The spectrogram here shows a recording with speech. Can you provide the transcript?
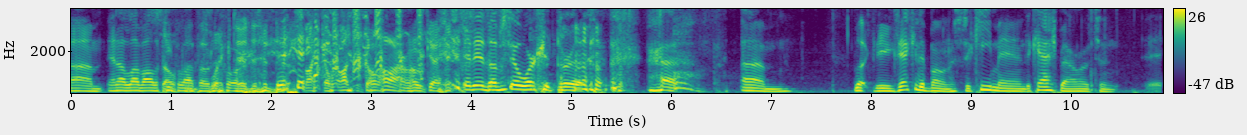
Um, and I love all the people I voted for. psychological harm. Okay, it is. I'm still working through it. right. Um, look, the executive bonus, the key man, the cash balance, and uh,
